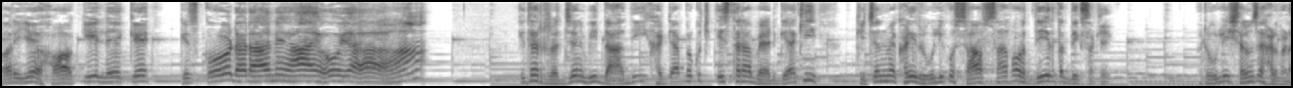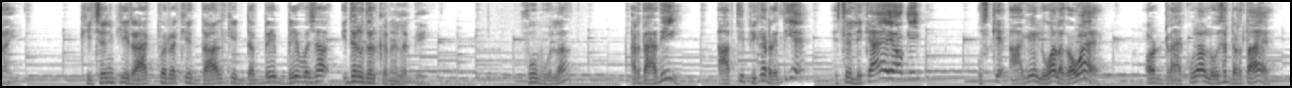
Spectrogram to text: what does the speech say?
और ये हॉकी लेके किसको डराने आए हो या इधर रज्जन भी दादी खटिया पर कुछ इस तरह बैठ गया कि किचन में खड़ी रूली को साफ़ साफ़ और देर तक देख सके। रूली शर्म से हड़बड़ाई। किचन की रैक पर रखे दाल के डब्बे बेवजह इधर उधर करने लग गई। वो बोला, अरे दादी, आपकी फ़िक्र रहती है, इसलिए लेके आए हॉकी। उसके आगे लोहा लगा हुआ है और ड्रैकुला लोहे से डरता है।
